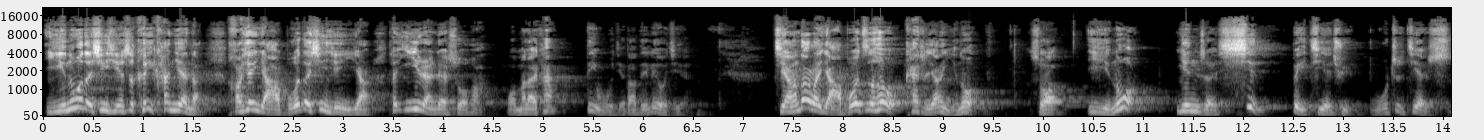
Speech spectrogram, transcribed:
以诺的信心是可以看见的，好像亚伯的信心一样，他依然在说话。我们来看第五节到第六节，讲到了亚伯之后，开始讲以诺，说以诺因着信被接去，不至见死。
